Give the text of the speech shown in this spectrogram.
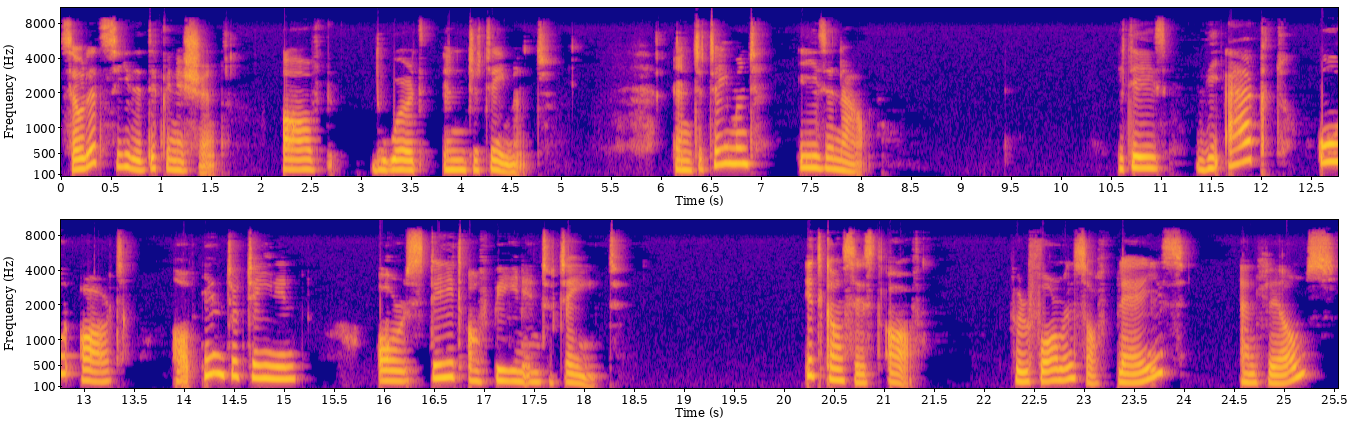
So let's see the definition of the word entertainment. Entertainment is a noun. It is the act or art of entertaining or state of being entertained. It consists of performance of plays and films,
